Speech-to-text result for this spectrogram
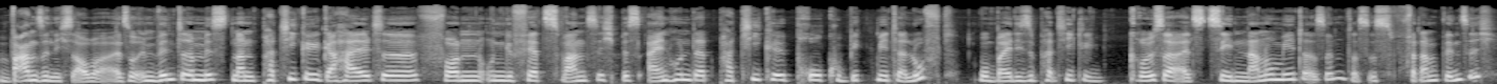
wahnsinnig sauber. Also im Winter misst man Partikelgehalte von ungefähr 20 bis 100 Partikel pro Kubikmeter Luft, wobei diese Partikel größer als 10 Nanometer sind. Das ist verdammt winzig.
